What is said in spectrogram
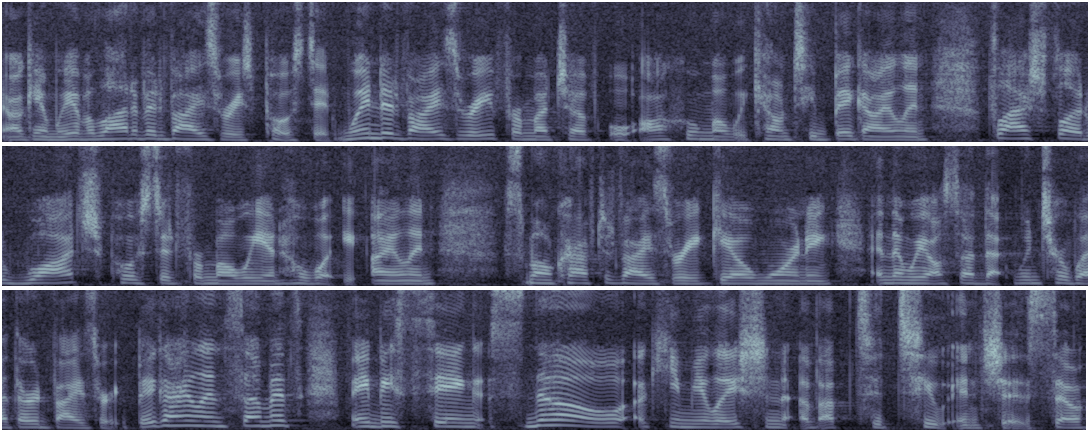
Now, again, we have a lot of advisories posted wind advisory for much of Oahu, Maui County, Big Island, flash flood watch posted for Maui and Hawaii Island, small craft advisory, gale warning, and then we also have that winter weather advisory. Big Island summits may be seeing snow accumulation of up to two inches. So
